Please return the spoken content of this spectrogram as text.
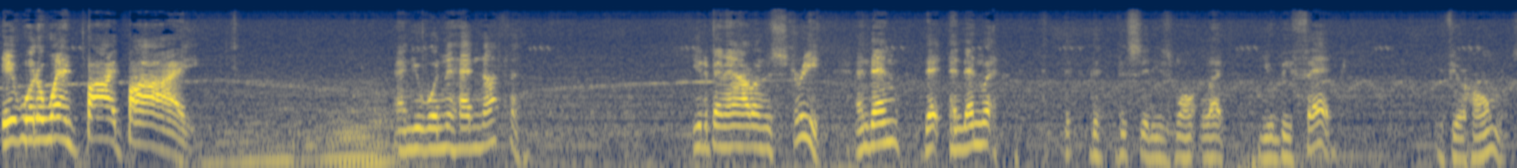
It would have went bye-bye. And you wouldn't have had nothing you'd have been out on the street, and then the, and then the, the, the cities won't let you be fed if you're homeless.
